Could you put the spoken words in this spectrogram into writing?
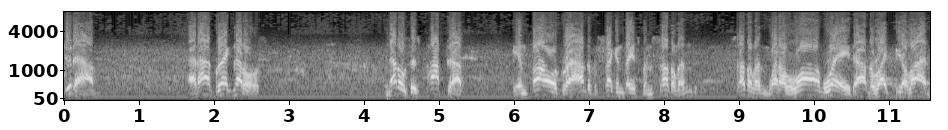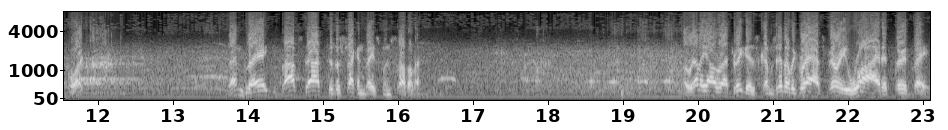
Two down. And now Graig Nettles. Nettles has popped up in foul ground to the second baseman Sutherland. Sutherland went a long way down the right field line for it. Then Graig bounced out to the second baseman Sutherland. Aurelio Rodriguez comes into the grass very wide at third base.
